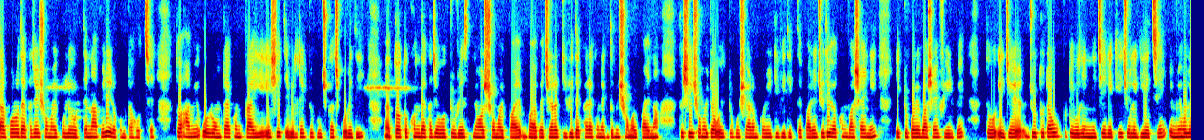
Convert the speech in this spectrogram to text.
তারপরও দেখা যায় সময় কুলে উঠতে না পেরে এরকমটা হচ্ছে। তো আমি ওর রুমটা এখন প্রায়ই এসে টেবিলটা একটু গুছগাছ করে দিই। ততক্ষণ দেখা যায় ও একটু রেস্ট নেওয়ার সময় পায় বা বেচারা টিভি দেখার এখন একদমই সময় পায় না। তো সেই সময়টা ও একটু বসে আরাম করে টিভি দেখতে পারে। যদিও এখন বাসায় নেই, একটু পরে বাসায় ফিরবে। তো এই যে জুতোটাও টেবিলের নিচে রেখেই চলে গিয়েছে। এমনি হলে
